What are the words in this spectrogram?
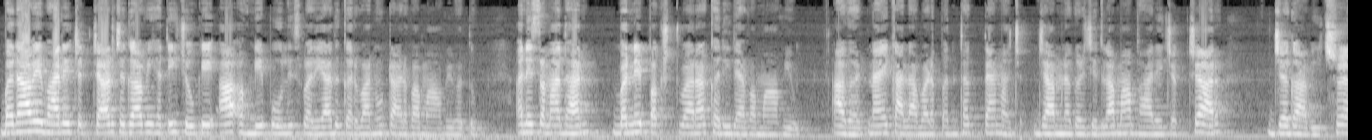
બનાવે ભારે ચકચાર જગાવી હતી જોકે આ અંગે પોલીસ ફરિયાદ કરવાનું ટાળવામાં આવ્યું હતું અને સમાધાન બંને પક્ષ દ્વારા કરી લેવામાં આવ્યું. આ ઘટનાએ કાલાવાડ પંથક તેમજ જામનગર જિલ્લામાં ભારે ચકચાર જગાવી છે.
